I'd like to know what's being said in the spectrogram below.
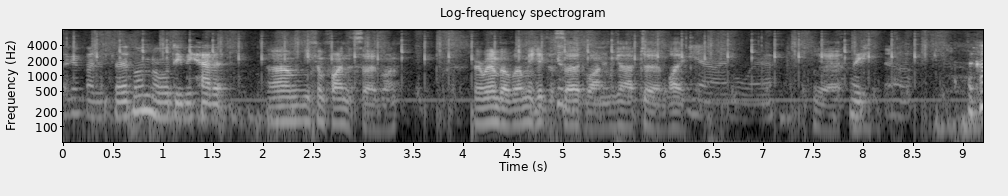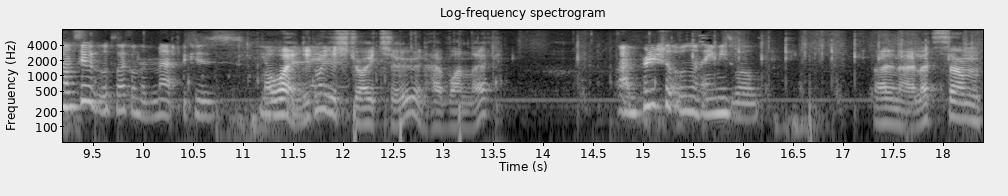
I go find the third one, or do we have it? Um, you can find the third one. Remember, when we hit the third one, we're gonna have to, like, Yeah, I'm aware. yeah. Wait, uh, I can't see what it looks like on the map because. Oh, wait, didn't we destroy two and have one left? I'm pretty sure that was on Amy's world. I don't know. Let's, um,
